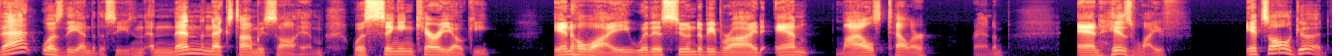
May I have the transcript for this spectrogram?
that was the end of the season, and then the next time we saw him was singing karaoke in Hawaii with his soon to be bride and Miles Teller, random, and his wife, it's all good.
